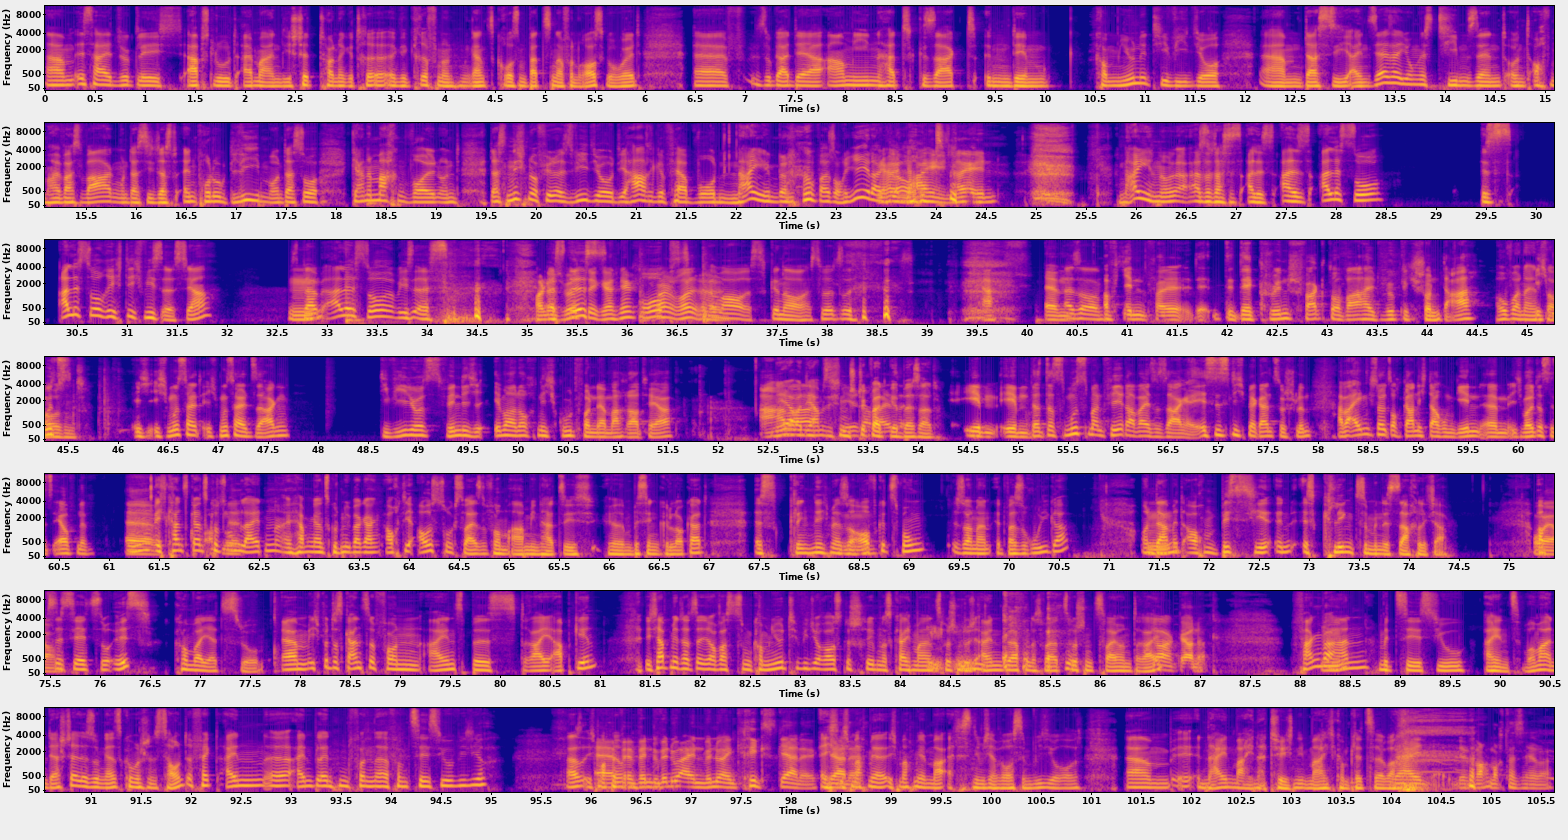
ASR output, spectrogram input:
Ähm, ist halt wirklich absolut einmal an die Shit-Tonne äh, gegriffen und einen ganz großen Batzen davon rausgeholt. Äh, sogar der Armin hat gesagt in dem Community-Video, ähm, dass sie ein sehr, sehr junges Team sind und auch mal was wagen und dass sie das Endprodukt lieben und das so gerne machen wollen und dass nicht nur für das Video die Haare gefärbt wurden. Nein, was auch jeder Ja, glaubt. nein, nein. Nein, also das ist alles, alles, alles so, ist alles so richtig, wie es ist, ja? Es Mhm. bleibt alles so, wie es ist. Und es wird sich jetzt nicht Obst im Haus, genau. Es wird so, Ähm, also auf jeden Fall, der, der Cringe-Faktor war halt wirklich schon da. over Ich 9000. Ich, ich, muss halt, ich muss halt sagen, die Videos finde ich immer noch nicht gut von der Machart her. nee, aber die haben sich ein Stück weit gebessert. Eben, eben. Das, das muss man fairerweise sagen. Es ist nicht mehr ganz so schlimm. Aber eigentlich soll es auch gar nicht darum gehen. Ähm, ich wollte das jetzt eher auf eine. äh, Hm, ich kann es ganz kurz eine- umleiten. Ich habe einen ganz guten Übergang. Auch die Ausdrucksweise vom Armin hat sich äh, ein bisschen gelockert. Es klingt nicht mehr so Mhm. aufgezwungen, sondern etwas ruhiger. Und Mhm. damit auch ein bisschen, es klingt zumindest sachlicher. Oh Ob ja. es jetzt so ist, kommen wir jetzt zu. Ähm, ich würde das Ganze von 1 bis 3 abgehen. Ich habe mir tatsächlich auch was zum Community-Video rausgeschrieben. Das kann ich mal zwischendurch einwerfen. Das war zwischen 2 und 3. Ja, gerne. Fangen wir Mhm. an mit CSU 1. Wollen wir an der Stelle so einen ganz komischen Soundeffekt ein, äh, einblenden von, äh, vom CSU-Video? Also ich mache Äh, mir, wenn, wenn, du, wenn, du einen, wenn du einen kriegst, gerne. ich, gerne. ich mach mir, ich mach mir mal, das nehme ich einfach aus dem Video raus. Ähm, äh, nein, mache ich natürlich nicht, mache ich komplett selber. Nein, äh, mach, mach das selber.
